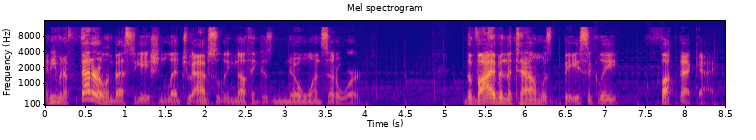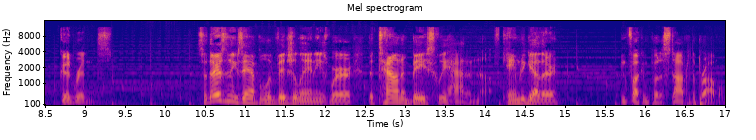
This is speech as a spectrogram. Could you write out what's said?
and even a federal investigation led to absolutely nothing because no one said a word. The vibe in the town was basically fuck that guy. Good riddance. So there's an example of vigilantes where the town had basically had enough, came together, and fucking put a stop to the problem.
